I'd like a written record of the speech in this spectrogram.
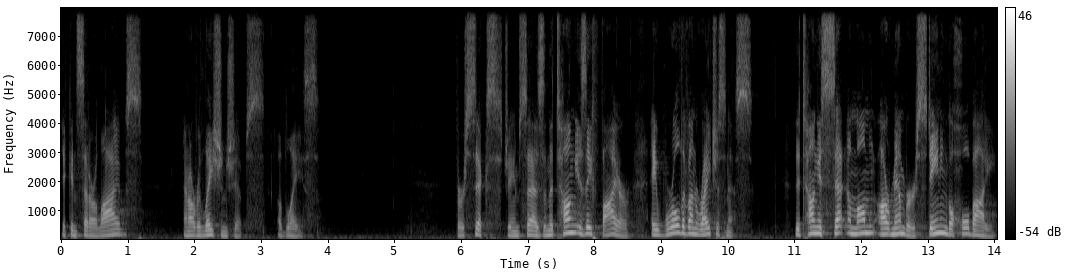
it can set our lives and our relationships ablaze. Verse 6, James says, And the tongue is a fire, a world of unrighteousness. The tongue is set among our members, staining the whole body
